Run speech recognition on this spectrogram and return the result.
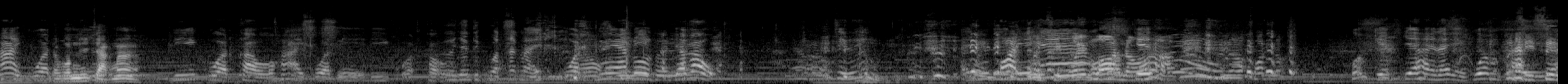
ให้กวดแต่ผมหนี้จากมาดีกวดเข่าให้กวดนี่ดีกวดเข่าเออยังติดปวดทักไหนกวดแม่ลูกอย่าเบ้าสิลืมไอ้พ่อมันสิไว้พรเนาะควมเก็บอย่าให้ได้ควมมันสิซึ้ง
